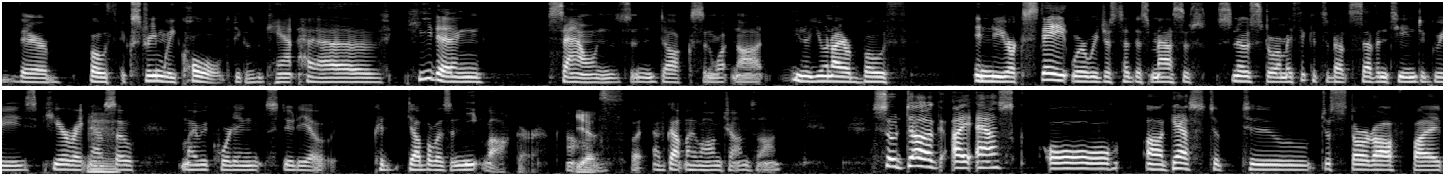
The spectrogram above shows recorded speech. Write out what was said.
they're both extremely cold because we can't have heating sounds and ducks and whatnot. You know, you and I are both in New York State where we just had this massive snowstorm. I think it's about 17 degrees here right now. So my recording studio could double as a meat locker. Um, Yes. But I've got my long johns on. So, Doug, I ask all uh, guests to, to just start off by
